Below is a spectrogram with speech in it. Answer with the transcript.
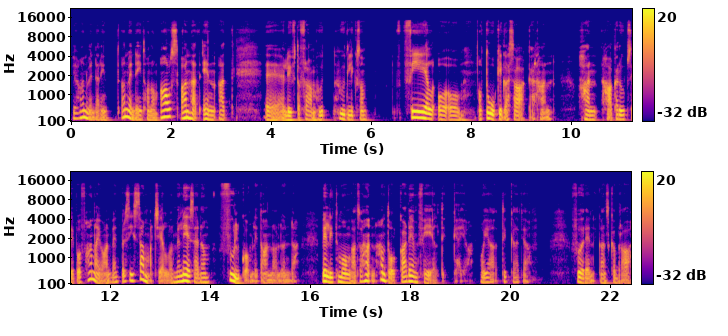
jag använder, inte, använder inte honom alls annat än att eh, lyfta fram hur, hur liksom fel och, och, och tokiga saker han han hakar upp sig på, för han har ju använt precis samma källor men läser dem fullkomligt annorlunda. Väldigt många, alltså han, han tolkar dem fel tycker jag. Och jag tycker att jag för en ganska bra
